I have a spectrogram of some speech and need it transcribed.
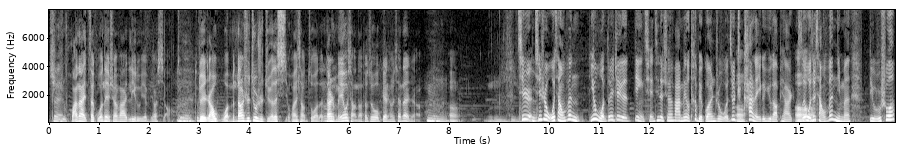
其对实华纳在国内宣发力度也比较小。对嗯对，然后我们当时就是觉得喜欢想做的，但是嗯没有想到它最后变成现在这样。嗯嗯。嗯嗯，其实，其实我想问，因为我对这个电影前期的宣发没有特别关注，我就只嗯看了一个预告片所以我就想问你们，比如说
